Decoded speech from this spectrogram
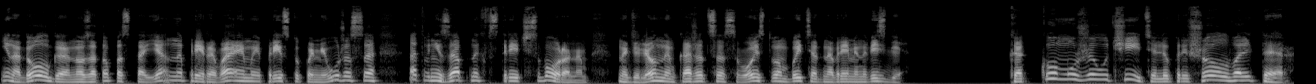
ненадолго, но зато постоянно прерываемый приступами ужаса от внезапных встреч с вороном, наделенным, кажется, свойством быть одновременно везде. К какому же учителю пришел Вольтер?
